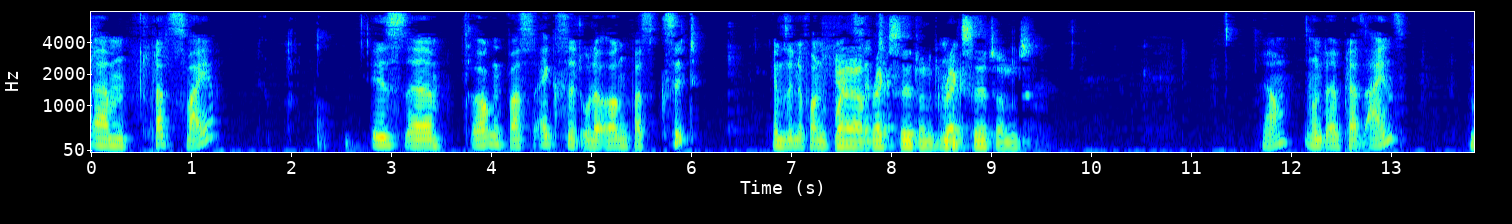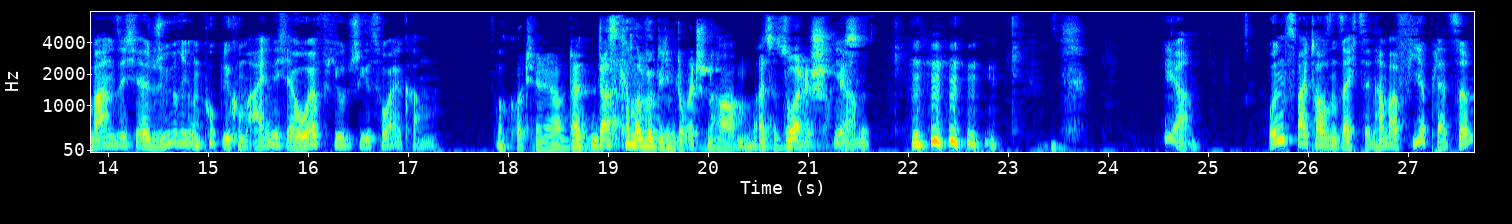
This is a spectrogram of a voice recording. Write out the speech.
ähm, Platz zwei ist äh, irgendwas Exit oder irgendwas Xit. Im Sinne von Ja, ja, Brexit. Brexit und Mhm. Grexit und Ja, und äh, Platz eins waren sich äh, Jury und Publikum einig, äh, Refugees Welcome. oh Gottchen, ja. Da, das kann man wirklich im Deutschen haben. Also so eine Scheiße. ja. Und 2016 haben wir vier Plätze.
